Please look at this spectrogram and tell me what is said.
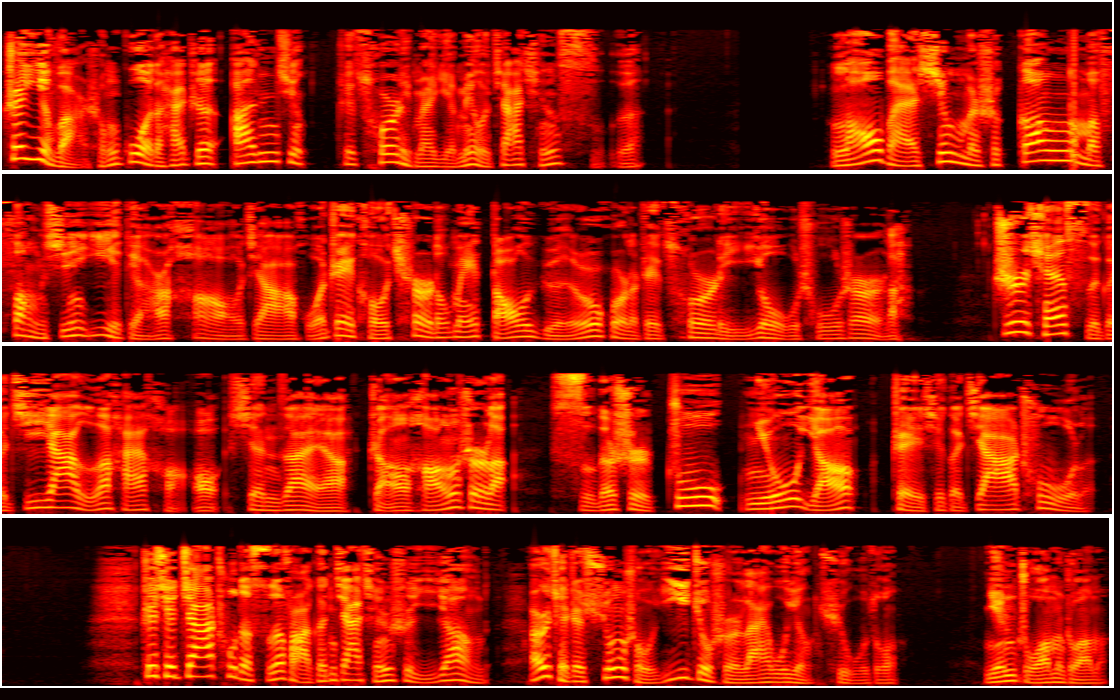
这一晚上过得还真安静，这村里面也没有家禽死。老百姓们是刚那么放心一点好家伙，这口气儿都没倒匀乎了，这村里又出事了。之前死个鸡鸭鹅还好，现在啊长行市了，死的是猪牛羊这些个家畜了。这些家畜的死法跟家禽是一样的，而且这凶手依旧是来无影去无踪。您琢磨琢磨。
